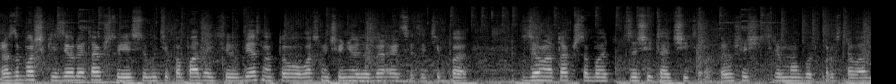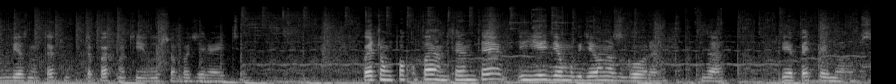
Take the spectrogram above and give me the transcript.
разработчики сделали так, что если вы, типа, падаете в бездну, то у вас ничего не забирается. Это, типа, сделано так, чтобы защита от читеров. Потому что читеры могут просто вас в бездну тпхнуть, и вы все потеряете. Поэтому покупаем ТНТ и едем, где у нас горы. Да. И опять таймлапс.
